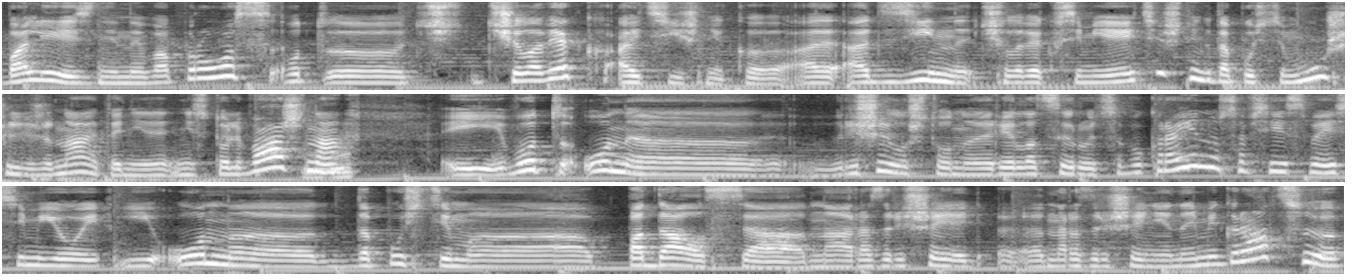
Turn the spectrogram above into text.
болезненный вопрос, вопрос. Вот э, человек айтишник, э, один человек в семье айтишник, допустим, муж или жена, это не, не столь важно. И вот он э, решил, что он релацируется в Украину со всей своей семьей, и он, э, допустим, э, подался на разрешение, э, на разрешение на иммиграцию,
